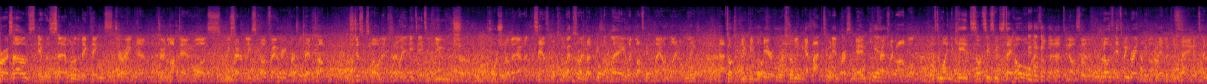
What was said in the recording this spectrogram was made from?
For ourselves, it was uh, one of the big things during um, during lockdown was we started releasing on Foundry Virtual Tabletop, which just exploded. So it, it, it's a huge portion of it. Uh, The sales that go to the web store, the amount of people that play, like lots of people play online only. Uh, I've talked to a few people here who are struggling to get back to an in-person game. Yeah. Friends are like, oh, well, I have to mind the kids, so it suits me to stay home and stuff like that, you know. So, but no, it's, it's been great that people have been able to keep playing. It's been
